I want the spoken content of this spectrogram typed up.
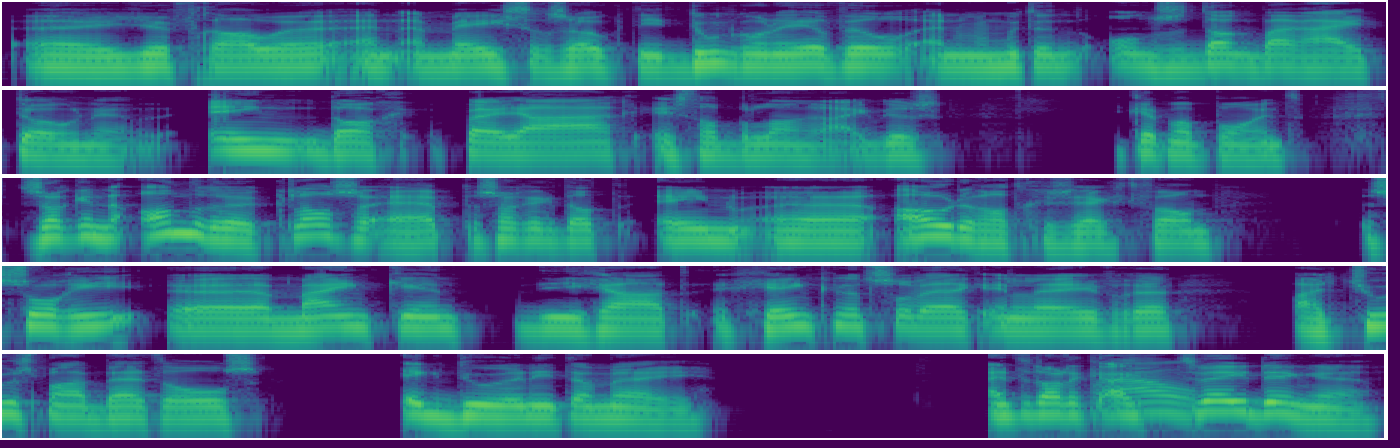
eh, juffrouwen en, en meesters ook, die doen gewoon heel veel en we moeten onze dankbaarheid tonen. Eén dag per jaar is dat belangrijk. Dus ik heb mijn point. Toen zag ik in de andere klasse-app, zag ik dat een eh, ouder had gezegd van, sorry, eh, mijn kind die gaat geen knutselwerk inleveren. I choose my battles. Ik doe er niet aan mee. En toen dacht ik eigenlijk twee dingen.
